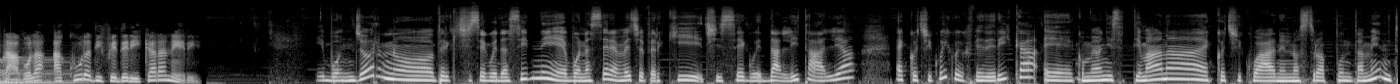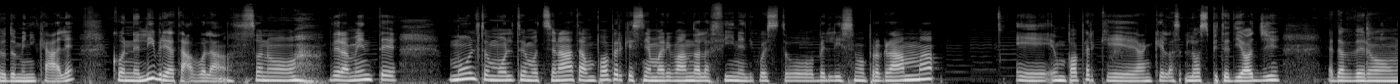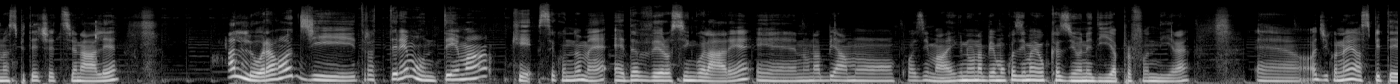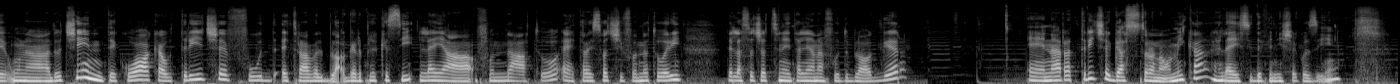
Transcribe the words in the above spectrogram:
tavola a cura di Federica Raneri. E buongiorno per chi ci segue da Sydney e buonasera invece per chi ci segue dall'Italia. Eccoci qui con Federica e come ogni settimana eccoci qua nel nostro appuntamento domenicale con Libri a tavola. Sono veramente molto molto emozionata, un po' perché stiamo arrivando alla fine di questo bellissimo programma e un po' perché anche l'ospite di oggi è davvero un ospite eccezionale. Allora, oggi tratteremo un tema che secondo me è davvero singolare e non abbiamo quasi mai, abbiamo quasi mai occasione di approfondire. Eh, oggi con noi ospite una docente, cuoca, autrice, food e travel blogger, perché sì, lei ha fondato, è tra i soci fondatori dell'Associazione Italiana Food Blogger, è narratrice gastronomica, lei si definisce così,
